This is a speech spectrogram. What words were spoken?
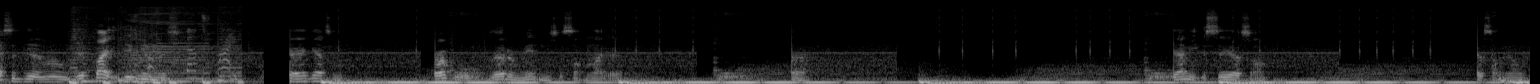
That's a good rule. Just fight the humans. Okay, I got some purple leather mittens or something like that. Uh, yeah, I need to sell some. Sell some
